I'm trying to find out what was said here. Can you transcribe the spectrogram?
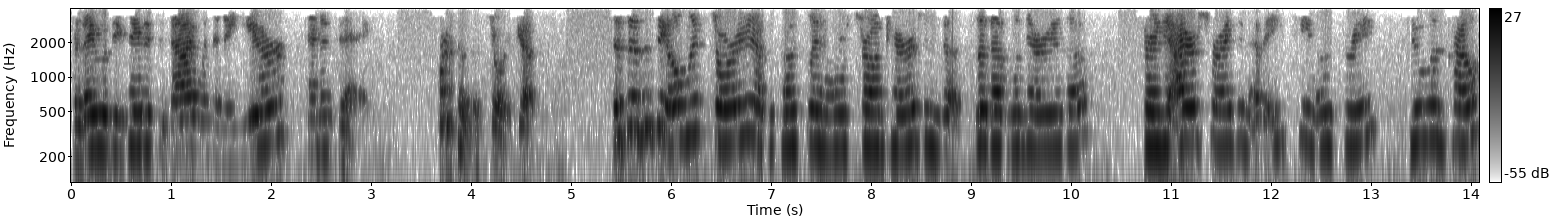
for they would be fated to die within a year and a day. Or so the story goes. This isn't the only story of the ghostly horse-drawn in the, the Dublin area, though. During the Irish Rising of 1803, Newlands House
